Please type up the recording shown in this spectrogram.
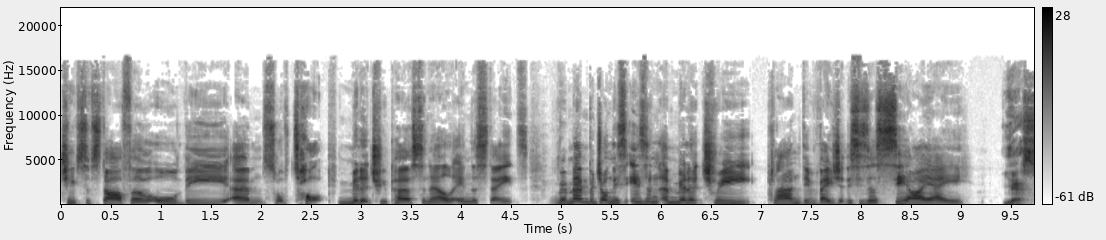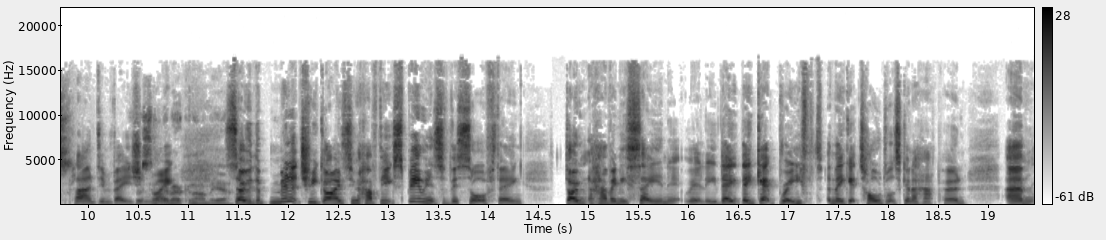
Chiefs of Staff are all the um, sort of top military personnel in the states. Remember, John, this isn't a military planned invasion. This is a CIA Yes. planned invasion, It's not the right? American Army, yeah. So the military guys who have the experience of this sort of thing don't have any say in it really. They they get briefed and they get told what's going to happen. Um,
